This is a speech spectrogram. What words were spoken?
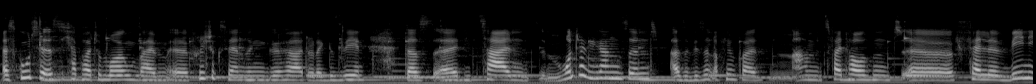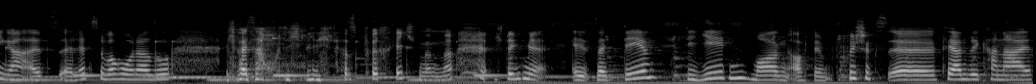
Das Gute ist, ich habe heute Morgen beim äh, Frühstücksfernsehen gehört oder gesehen, dass äh, die Zahlen runtergegangen sind. Also wir sind auf jeden Fall haben 2000 äh, Fälle weniger als äh, letzte Woche oder so. Ich weiß auch nicht, wie die das berechnen. Ne? Ich denke mir, ey, seitdem die jeden Morgen auf dem Frühstücksfernsehkanal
